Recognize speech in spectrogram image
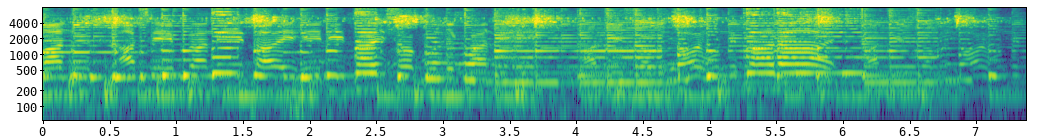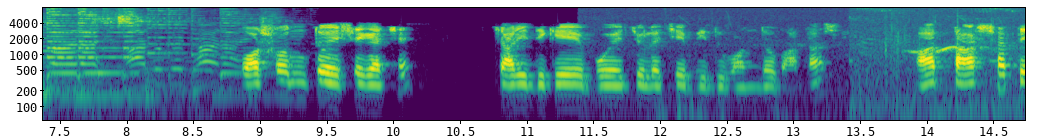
মানুষ আছে প্রাণে, তাই হেরি তাই সকল খানে। বসন্ত এসে গেছে, চারিদিকে বয়ে চলেছে মৃদুবন্ধ বাতাস, আর তার সাথে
